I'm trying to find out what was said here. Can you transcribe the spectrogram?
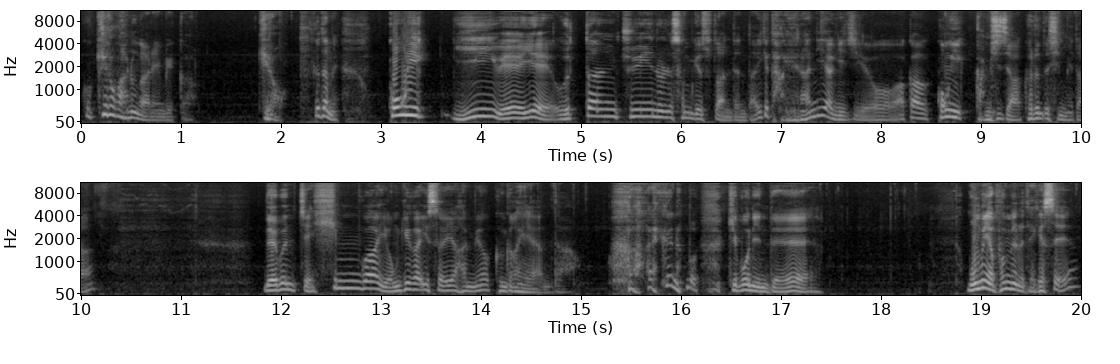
그 기록하는 거 아닙니까? 기록. 그 다음에 공익 이외에 어떤 주인을 섬겨서도 안 된다. 이게 당연한 이야기지요. 아까 공익 감시자 그런 뜻입니다. 네 번째, 힘과 용기가 있어야 하며 건강해야 한다. 이거는 뭐 기본인데 몸이 아프면 되겠어요?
